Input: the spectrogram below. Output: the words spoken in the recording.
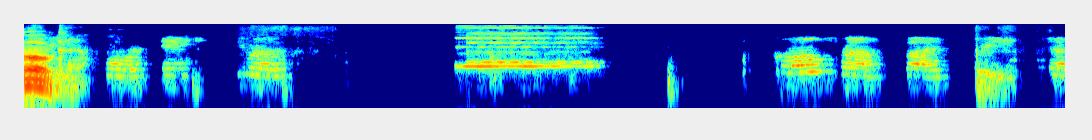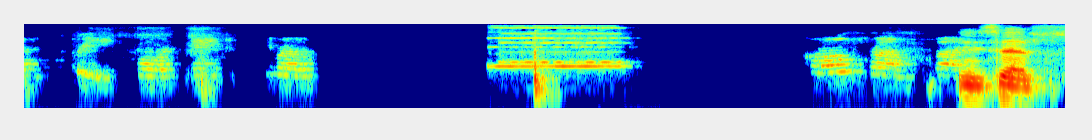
Okay. He says,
